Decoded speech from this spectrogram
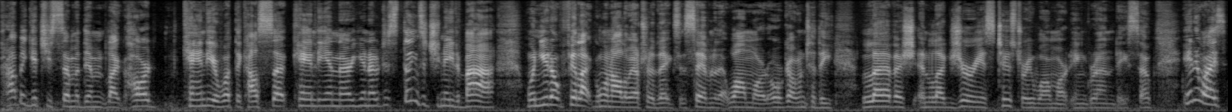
probably get you some of them like hard candy or what they call suck candy in there, you know, just things that you need to buy when you don't feel like going all the way out to the exit 7 of that Walmart or going to the lavish and luxurious two-story Walmart in Grundy. So anyways,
